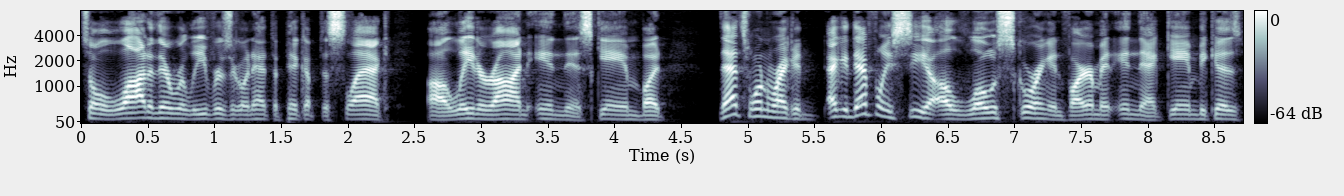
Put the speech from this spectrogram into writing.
So a lot of their relievers are going to have to pick up the slack uh, later on in this game. But that's one where I could I could definitely see a low scoring environment in that game because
